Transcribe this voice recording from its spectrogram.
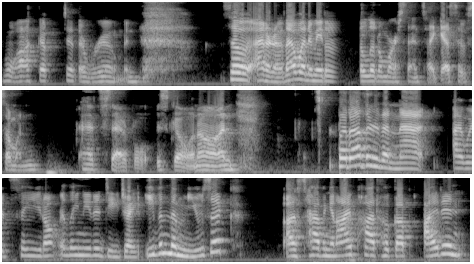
walk up to the room. And so I don't know, that would have made a little more sense, I guess, if someone had said what was going on. But other than that, I would say you don't really need a DJ. Even the music, us having an iPod hookup, I didn't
